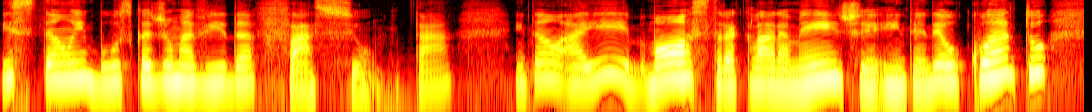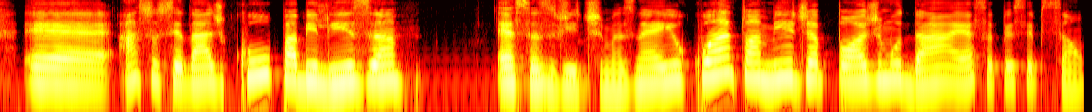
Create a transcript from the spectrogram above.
estão em busca de uma vida fácil, tá? Então, aí mostra claramente, entendeu, o quanto é, a sociedade culpabiliza essas vítimas, né? E o quanto a mídia pode mudar essa percepção.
